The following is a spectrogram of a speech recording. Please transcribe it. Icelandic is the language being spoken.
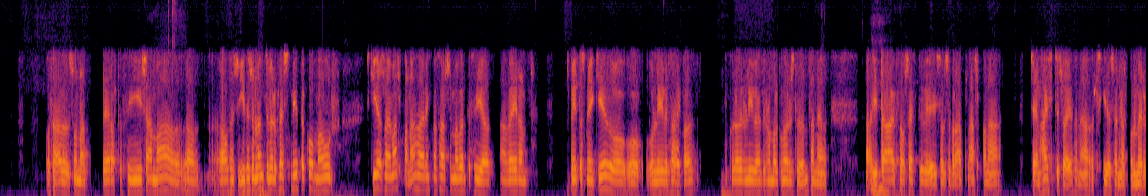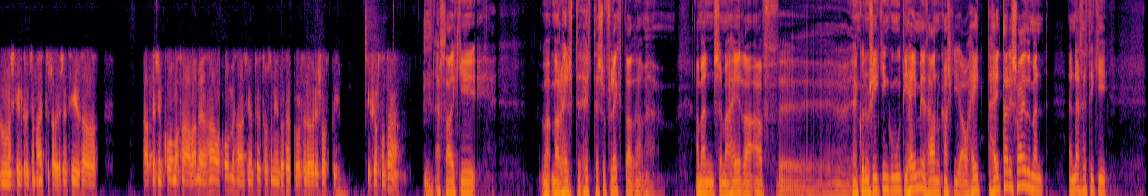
og það svona ber alltaf því sama að, að þessu, í þessum löndum eru flest smitt að koma úr skíðasvæðum alpana. Það er einhvað þar sem að veldur því að, að veiran smittast mikið og, og, og lifir þar eitthvað einhver öðru lífi heldur en á morgum öðru stöðum. Þannig að, að í dag þá settu við sjálfsög bara alla alpana sem hættusvæði. Þannig að all skíðasvæðin í alpanum eru núna skilgrið sem hættusvæði sem þýðir það að allir sem koma þaðan eða hafa komið þaðan síðan 29. februar þurfa að vera í sótby í 14 daga er það ekki ma maður heirt, heirt þessu fleikt að, að menn sem að heyra af uh, einhverjum síkingum út í heimi það er nú kannski á heit, heitari svæðum en, en er þetta ekki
